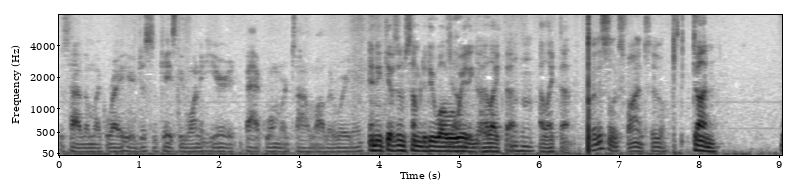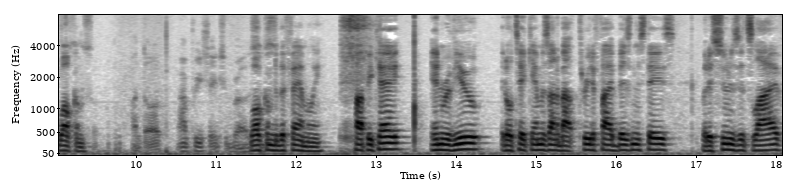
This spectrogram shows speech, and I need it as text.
just have them like right here, just in case they want to hear it back one more time while they're waiting. And it gives them something to do while we're Yeah, waiting. I like that. Mhm. I like that. But this looks fine too. Done. Welcome. My dog. I appreciate you, bro. This Welcome is- to the family. Papi K, in review. It'll take Amazon about three to five business days, but as soon as it's live,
